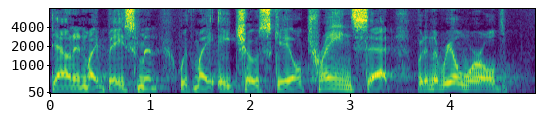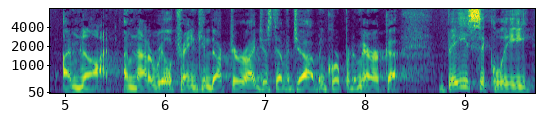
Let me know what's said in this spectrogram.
down in my basement with my HO scale train set, but in the real world, I'm not. I'm not a real train conductor. I just have a job in corporate America. Basically,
